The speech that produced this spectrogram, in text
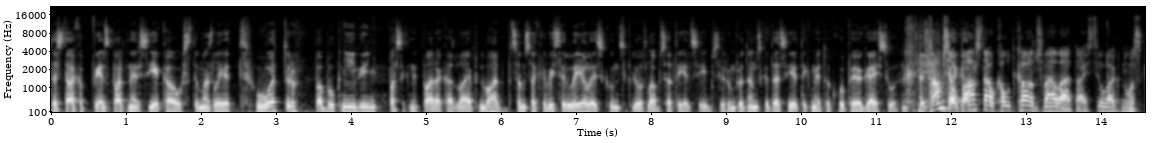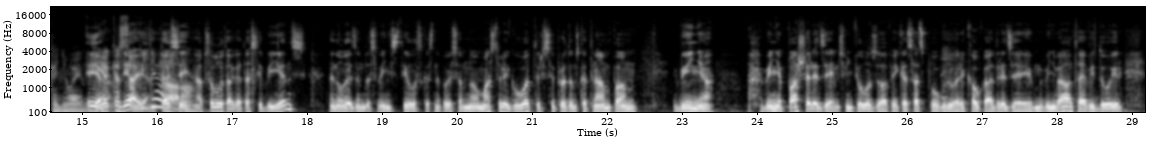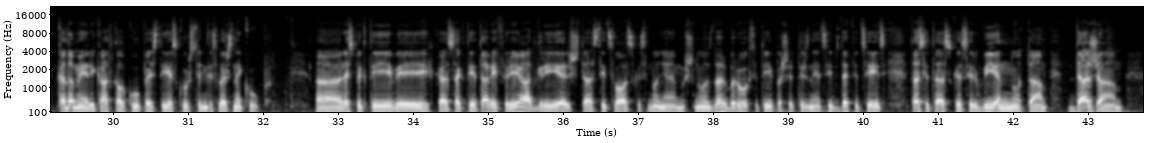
Tas tā, ka viens partneris iekausta mazliet otru, pabūkņī viņu, pasakā ne pārāk kādu laipnu vārdu, pēc tam saka, ka viss ir lieliski un cik ļoti labas attiecības ir. Un, protams, ka tas ietekmē to kopējo gaisotni. Bet Trumps jau kā... pārstāv kaut kādus vēlētājus, cilvēku noskaņojumu. Jā, Tie, jā, saka, jā, jā, tas ir absolūtākā, tas ir viens. Nenoliedzam, tas viņa stils, kas nepavisam nav masturīgi. Otrs ir, protams, ka Trumpam viņa viņa paša redzējums, viņa filozofija, kas atspoguļo arī kaut kādu redzējumu viņa vēlētāju vidū, ir, kad Amerika atkal kūpēs ties kursteņi, kas vairs nekūp. Uh, respektīvi, kā saka, tie tarifi ir jāatgriež. Tās citas valsts, kas ir noņēmušas no darba rokas, ir īpaši ir tirzniecības deficīts. Tas ir tas, kas ir viena no tām dažām uh,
